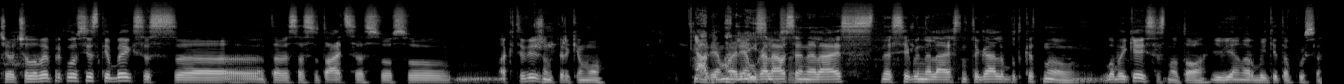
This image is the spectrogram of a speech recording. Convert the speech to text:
Čia, čia labai priklausys, kaip baigsis uh, ta visa situacija su, su Activision pirkimu. A, Ar jiem, ar leisim, galiausiai neleis, nes jeigu neleis, nu, tai gali būti, kad nu, labai keisis nuo to į vieną arba į kitą pusę.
